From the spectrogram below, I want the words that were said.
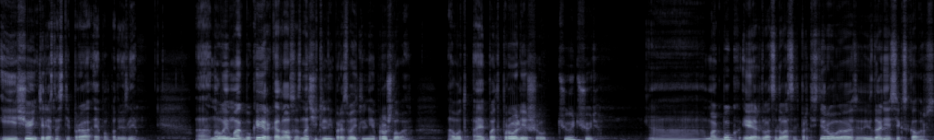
И еще интересности про Apple подвезли. А, новый MacBook Air оказался значительнее производительнее прошлого – а вот iPad Pro лишь вот чуть-чуть. А, MacBook Air 2020 протестировало издание Six Colors.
